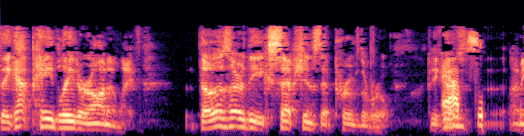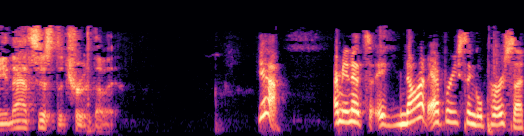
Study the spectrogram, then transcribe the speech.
They got paid later on in life. Those are the exceptions that prove the rule. Because, Absolutely. I mean, that's just the truth of it. Yeah. I mean, it's not every single person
